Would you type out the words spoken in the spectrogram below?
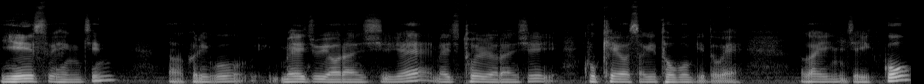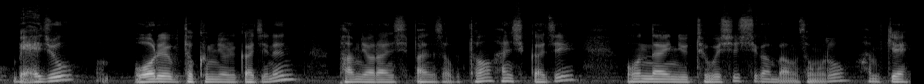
예수 행진, 어, 그리고 매주 11시에 매주 토요일 11시 국회 여사기 도보기도회가 이제 있고 매주 월요일부터 금요일까지는 밤 11시 반서부터 1시까지 온라인 유튜브 실시간 방송으로 함께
